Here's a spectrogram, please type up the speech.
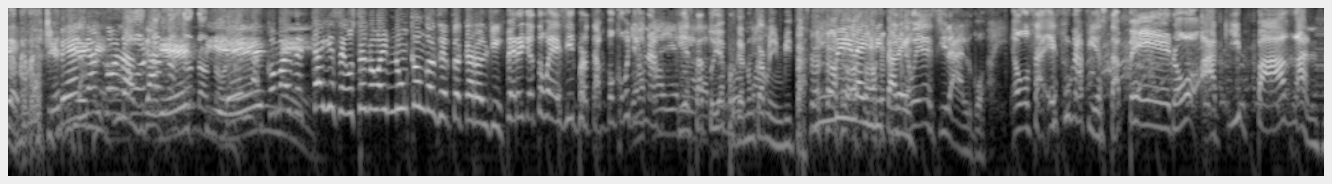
dice, no, no, no, vengan con no, las no, ganas. no, no, no, Venga, comadre, cállese, usted no va a ir nunca a un concierto de Carol G. Pero yo te voy a decir, pero tampoco voy a una fiesta tuya porque nunca me invitas. Ni la invitaré. Te voy a decir algo. O sea, es una fiesta, pero aquí pagan.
